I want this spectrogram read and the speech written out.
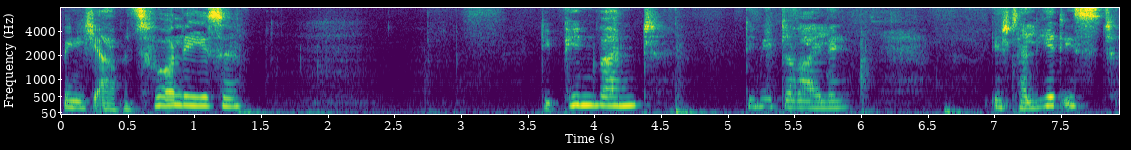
wenn ich abends vorlese. Die Pinnwand, die mittlerweile installiert ist,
